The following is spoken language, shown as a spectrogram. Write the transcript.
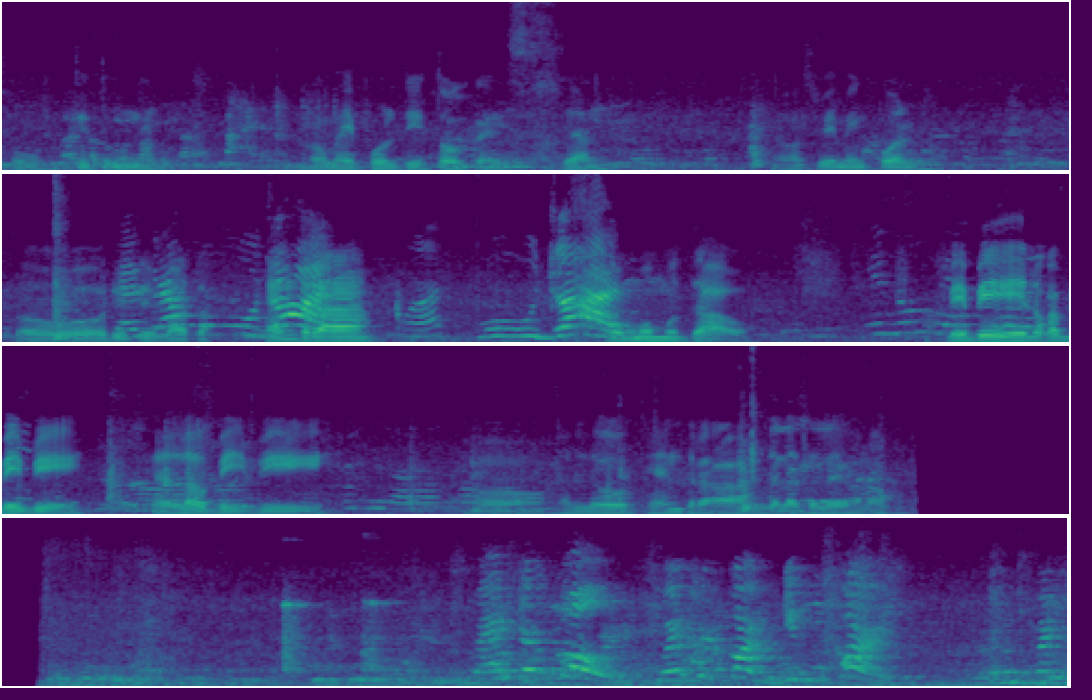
So, dito muna. Oh, may pool dito, guys. Yan. Oh, swimming pool. So, dito yung bata. Hendra. Mumujan. Oh, Momo daw. Baby, hello ka baby. Hello baby. Oh, hello Hendra. Dala-dala yung ano. Where's your code? Where's your card? Give me card. Where's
